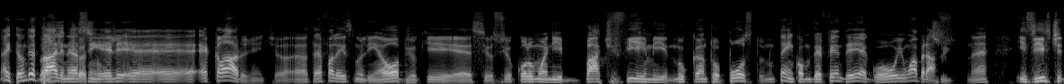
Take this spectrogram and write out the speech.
Ah, tem um detalhe, né? Assim, ele é, é, é, claro, gente. Eu até falei isso no linha. É óbvio que se, se o Colomani bate firme no canto oposto, não tem como defender, é gol e um abraço, Sim. né? Existe,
